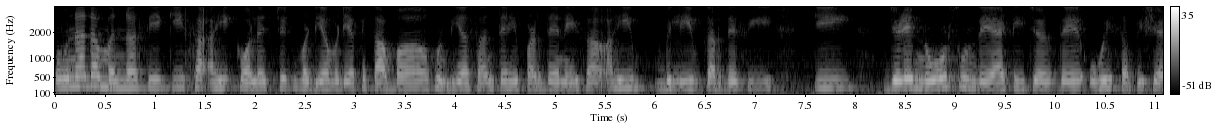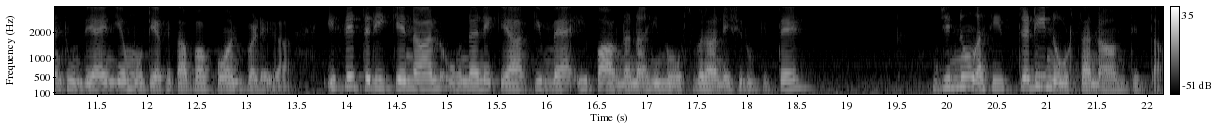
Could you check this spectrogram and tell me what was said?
ਉਹਨਾਂ ਦਾ ਮੰਨਣਾ ਸੀ ਕਿ ਅਸੀਂ ਕਾਲਜ 'ਚ ਵੱਡੀਆਂ ਵੱਡੀਆਂ ਕਿਤਾਬਾਂ ਹੁੰਦੀਆਂ ਸਨ ਤੇ ਅਸੀਂ ਪੜ੍ਹਦੇ ਨਹੀਂ ਸਾਂ ਅਸੀਂ ਬਿਲੀਵ ਕਰਦੇ ਸੀ ਕਿ ਜਿਹੜੇ ਨੋਟਸ ਹੁੰਦੇ ਆ ਟੀਚਰਸ ਦੇ, ਉਹੀ ਸਫੀਸ਼ੀਐਂਟ ਹੁੰਦੇ ਆ, ਇੰਨੀਆਂ ਮੋਟੀਆਂ ਕਿਤਾਬਾਂ ਕੌਣ ਪੜ੍ਹੇਗਾ। ਇਸੇ ਤਰੀਕੇ ਨਾਲ ਉਹਨਾਂ ਨੇ ਕਿਹਾ ਕਿ ਮੈਂ ਇਹ ਭਾਵਨਾ ਨਾਲ ਹੀ ਨੋਟਸ ਬਣਾਉਣੇ ਸ਼ੁਰੂ ਕੀਤੇ ਜਿਹਨੂੰ ਅਸੀਂ ਸਟੱਡੀ ਨੋਟਸ ਦਾ ਨਾਮ ਦਿੱਤਾ।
